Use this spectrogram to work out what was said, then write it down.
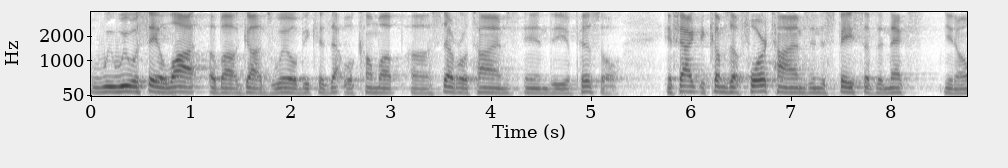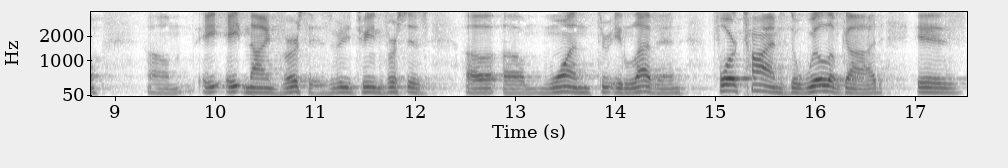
we, we will say a lot about God's will because that will come up uh, several times in the epistle. In fact, it comes up four times in the space of the next you know, um, eight, eight, nine verses, between verses uh, um, 1 through 11, four times the will of God is,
